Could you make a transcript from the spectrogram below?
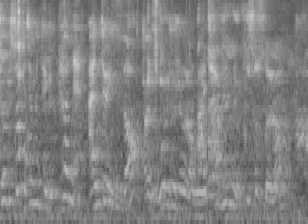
저기 저기 서 앉으면 되게 편해. 앉아 있어. 아니, 누가 주시려고? 사진이 있었어요?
